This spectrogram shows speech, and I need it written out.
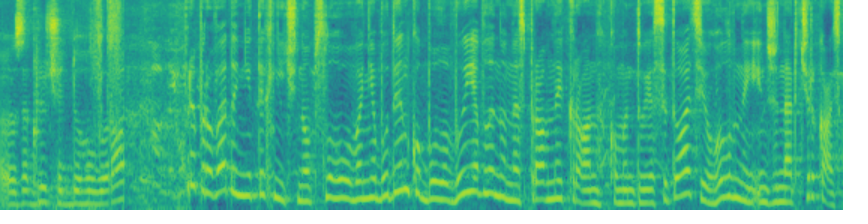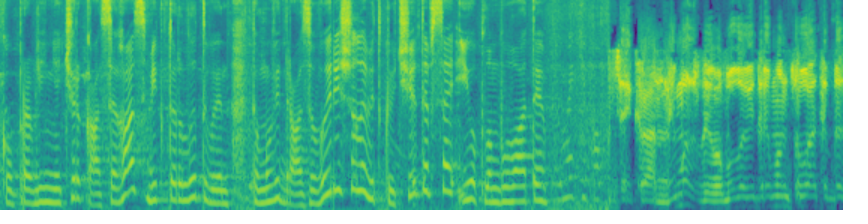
е, заключать договори. Проведенні технічного обслуговування будинку було виявлено несправний кран. Коментує ситуацію головний інженер Черкаського управління Черкаси ГАЗ Віктор Литвин. Тому відразу вирішили відключити все і опломбувати. Цей кран неможливо було відремонтувати без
